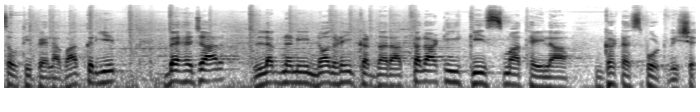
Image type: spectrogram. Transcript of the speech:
સૌથી પહેલા વાત કરીએ બે હજાર લગ્નની નોંધણી કરનારા તલાટી કેસમાં થયેલા ઘટસ્ફોટ વિશે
